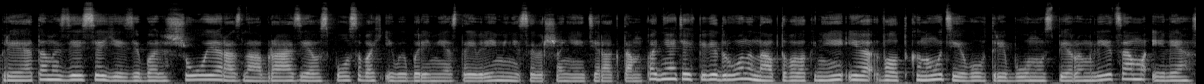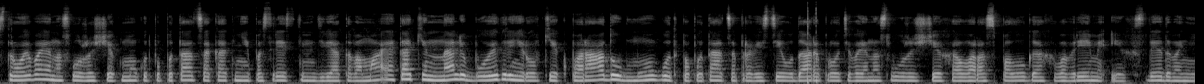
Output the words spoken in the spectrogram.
При этом здесь есть большое разнообразие в способах и выборе места и времени совершения теракта. Поднятие в дрона на оптоволокне и воткнуть его в трибуну с первым лицом или строй военнослужащих могут попытаться как непосредственно 9 мая, так и на любой тренировке к параду могут попытаться провести удары против военнослужащих в распологах во время их следования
